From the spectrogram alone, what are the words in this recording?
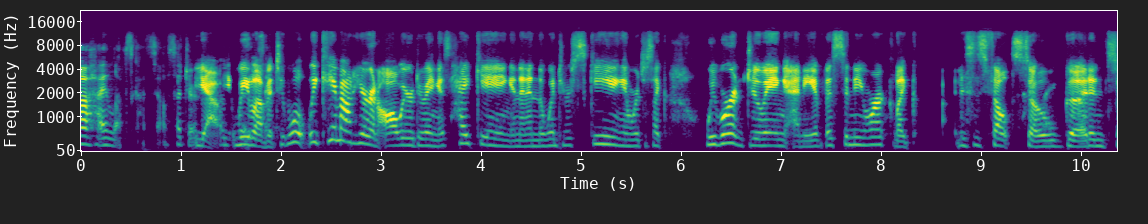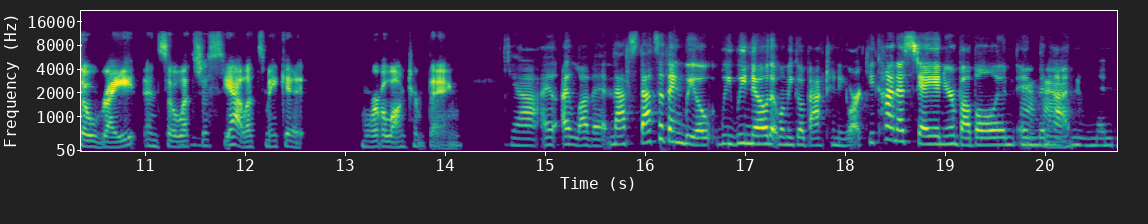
Oh, I love Scottsdale. Such a yeah, a we love it too. Well, we came out here and all we were doing is hiking, and then in the winter skiing, and we're just like we weren't doing any of this in New York. Like this has felt so good and so right, and so let's mm-hmm. just yeah, let's make it more of a long term thing. Yeah, I, I love it. And that's that's the thing we we we know that when we go back to New York, you kind of stay in your bubble in, in mm-hmm. Manhattan and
